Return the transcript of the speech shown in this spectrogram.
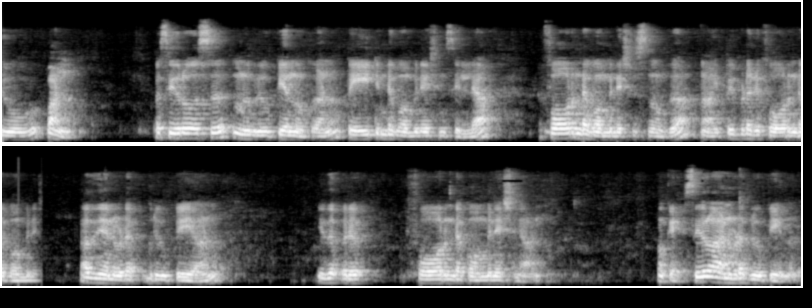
ടു വൺ ഇപ്പോൾ സീറോസ് നമ്മൾ ഗ്രൂപ്പ് ചെയ്യാൻ നോക്കുകയാണ്. ഇപ്പോൾ എയ്റ്റിന്റെ കോമ്പിനേഷൻസ് ഇല്ല. ഫോറിന്റെ കോമ്പിനേഷൻസ് നോക്കുക. ആ ഇപ്പൊ ഇവിടെ ഒരു ഫോറിന്റെ കോമ്പിനേഷൻ അത് ഞാനിവിടെ ഗ്രൂപ്പ് ചെയ്യുകയാണ് ഇത് ഒരു ഫോറിന്റെ കോമ്പിനേഷൻ ആണ്. ഓക്കെ സീറോ ആണ് ഇവിടെ ഗ്രൂപ്പ് ചെയ്യുന്നത്.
